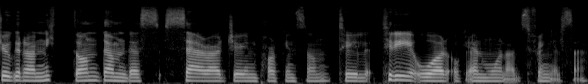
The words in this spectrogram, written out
2019 dömdes Sarah Jane Parkinson till tre år och en månads fängelse.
